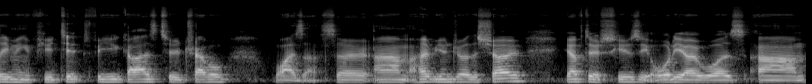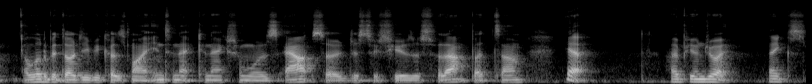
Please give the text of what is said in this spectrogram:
leaving a few tips for you guys to travel wiser. So um, I hope you enjoy the show. You have to excuse the audio was um, a little bit dodgy because my internet connection was out, so just excuse us for that. But um, yeah, hope you enjoy. Thanks.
